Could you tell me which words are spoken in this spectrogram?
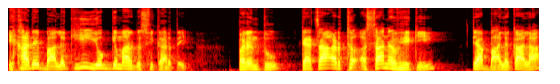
एखादे बालकही योग्य मार्ग स्वीकारते परंतु त्याचा अर्थ असा नव्हे की त्या बालकाला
